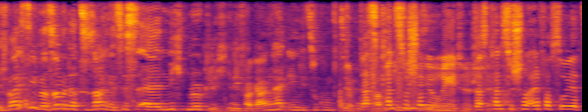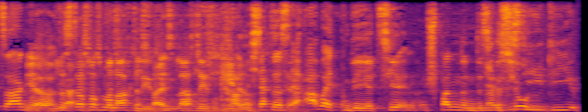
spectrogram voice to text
Ich weiß nicht, was soll man dazu sagen? Es ist äh, nicht möglich. In die Vergangenheit, in die Zukunft sehr wohl. das Hab kannst du schon. Theoretisch, Das ja. kannst du schon einfach so jetzt sagen. Ja, oder? das ist das, was man nachlesen, weiß- weiß nachlesen kann. jeder. Ich dachte, das erarbeiten wir jetzt hier in spannenden Ja, das ist Diskussionen. die, die,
